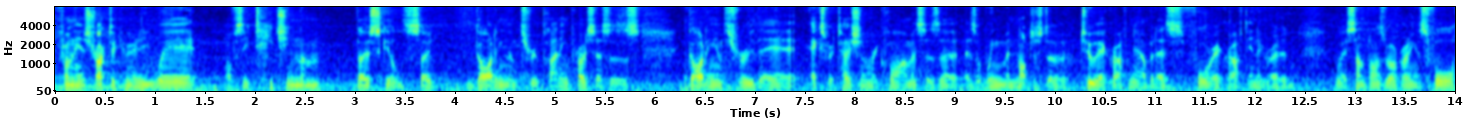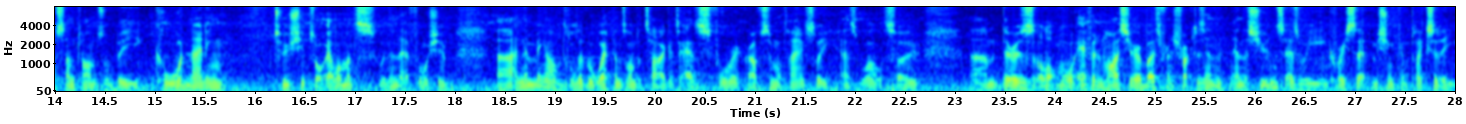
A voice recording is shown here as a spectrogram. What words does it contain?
from the instructor community, we're obviously teaching them those skills, so guiding them through planning processes, guiding them through their expectation and requirements as a, as a wingman, not just of two aircraft now, but as four aircraft integrated, where sometimes we're operating as four, sometimes we'll be coordinating two ships or elements within that four ship, uh, and then being able to deliver weapons onto targets as four aircraft simultaneously as well. So Um, there is a lot more effort in High Sierra, both for instructors and, and the students, as we increase that mission complexity,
